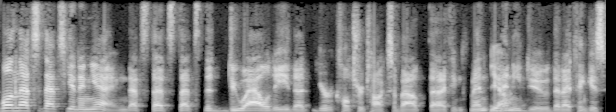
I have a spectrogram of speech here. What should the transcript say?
well, and that's that's yin and yang. That's that's that's the duality that your culture talks about. That I think men, Yeah. many do. That I think is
